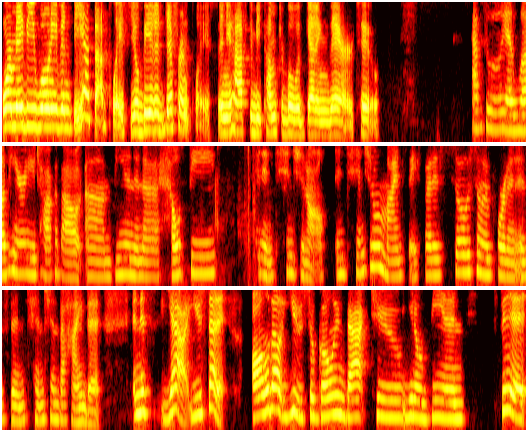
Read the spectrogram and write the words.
or maybe you won't even be at that place. You'll be at a different place and you have to be comfortable with getting there too absolutely i love hearing you talk about um, being in a healthy and intentional intentional mind space that is so so important is the intention behind it and it's yeah you said it all about you. So going back to, you know, being fit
